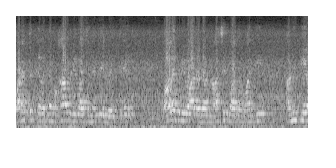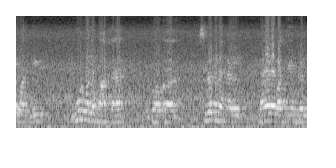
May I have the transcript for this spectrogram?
மடத்துக்கு வந்து மகாபிரிவா சன்னதியை வைத்து பாலபிரிவாளரிடம் ஆசீர்வாதம் வாங்கி அணுகிய வாங்கி ஊர்வலமாக சிவகணங்கள் மேல வாத்தியங்கள்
